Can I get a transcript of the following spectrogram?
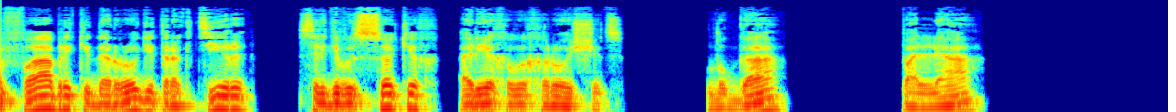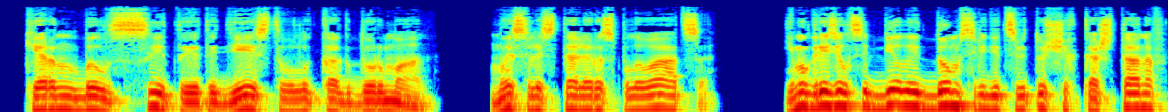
фабрики, дороги, трактиры среди высоких ореховых рощиц. Луга, поля. Керн был сыт, и это действовало как дурман. Мысли стали расплываться. Ему грезился белый дом среди цветущих каштанов,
